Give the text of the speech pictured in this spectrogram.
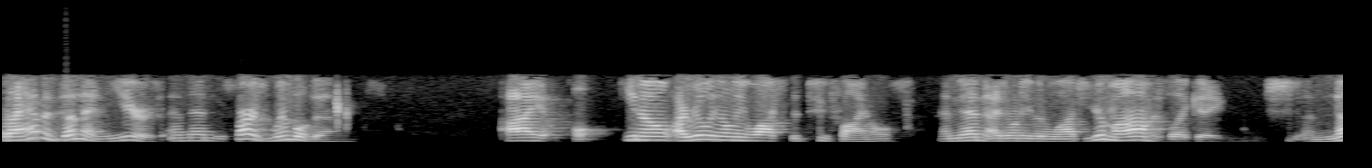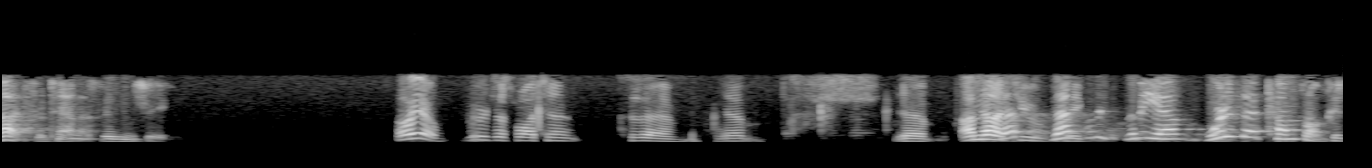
But I haven't done that in years. And then as far as Wimbledon, I you know, I really only watch the two finals. And then I don't even watch. Your mom is like a, a nut for tennis, isn't she? Oh yeah, we were just watching it today. Yep. Yep. I'm Now, not that- too that- big. let, me, let me ask, where does that come from? 'Cause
